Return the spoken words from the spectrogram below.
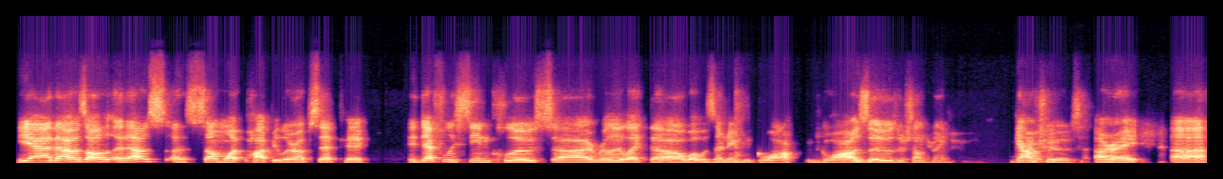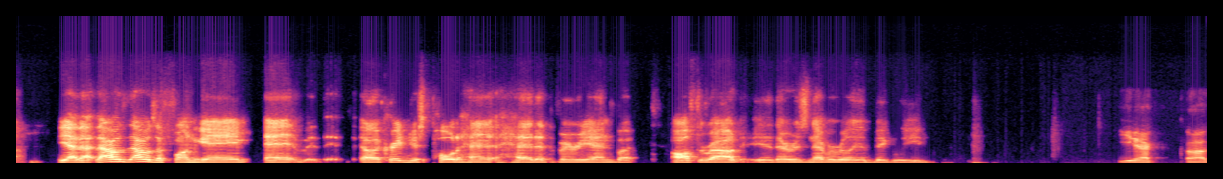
Yeah, that was all. That was a somewhat popular upset pick. It definitely seemed close. Uh, I really like the oh, what was their name? The Gua- Guazos or something. Gauchos. All right. Uh, yeah, that, that was that was a fun game, and uh, Creighton just pulled ahead, at the very end, but all throughout there was never really a big lead. Yeah, uh,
